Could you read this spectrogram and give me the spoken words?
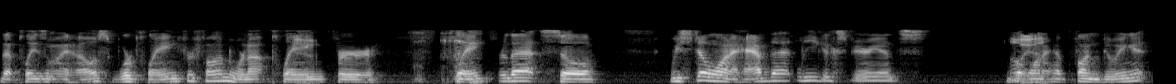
that plays at my house we're playing for fun. We're not playing for playing for that. So we still want to have that league experience but Oh, yeah. want to have fun doing it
